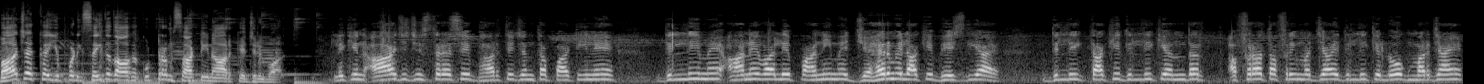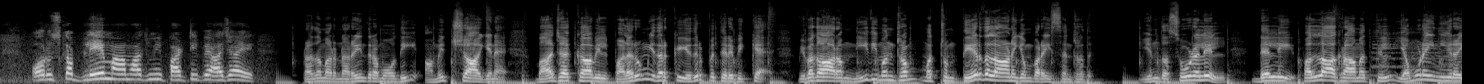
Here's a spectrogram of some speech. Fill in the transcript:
பாஜக இப்படி செய்ததாக குற்றம் சாட்டினார் கெஜ்ரிவால் लेकिन आज जिस तरह से भारतीय जनता पार्टी ने दिल्ली में आने वाले पानी में जहर मिला के भेज दिया है दिल्ली ताकि दिल्ली के अंदर अफरा तफरी मच जाए दिल्ली के लोग मर जाएं और उसका ब्लेम आम आदमी पार्टी पे आ जाए பிரதமர் நரேந்திர மோடி அமித்ஷா என பாஜகவில் பலரும் இதற்கு எதிர்ப்பு தெரிவிக்க விவகாரம் நீதிமன்றம் மற்றும் தேர்தல் ஆணையம் வரை சென்றது. இந்த சூழலில் டெல்லி பல்லா கிராமத்தில் யமுனை நீரை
